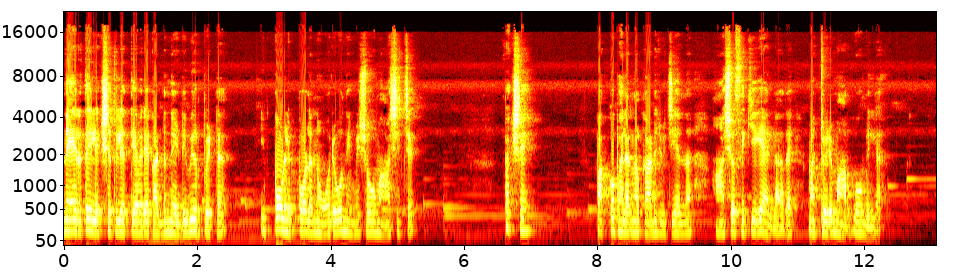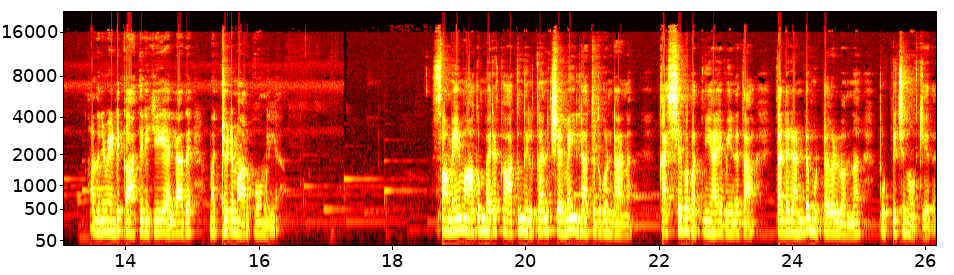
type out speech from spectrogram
നേരത്തെ ലക്ഷ്യത്തിലെത്തിയവരെ കണ്ട് നെടുവീർപ്പിട്ട് ഇപ്പോൾ ഇപ്പോൾ എന്ന് ഓരോ നിമിഷവും ആശിച്ച്. പക്ഷേ പക്വഫലങ്ങൾക്കാണ് രുചിയെന്ന് ആശ്വസിക്കുകയല്ലാതെ മറ്റൊരു മാർഗവുമില്ല അതിനുവേണ്ടി കാത്തിരിക്കുകയല്ലാതെ മറ്റൊരു മാർഗവുമില്ല സമയമാകും വരെ കാത്തു നിൽക്കാൻ ക്ഷമയില്ലാത്തതുകൊണ്ടാണ് കശ്യപ പത്നിയായ വിനത തന്റെ രണ്ട് മുട്ടകളിലൊന്ന് പൊട്ടിച്ചു നോക്കിയത്.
